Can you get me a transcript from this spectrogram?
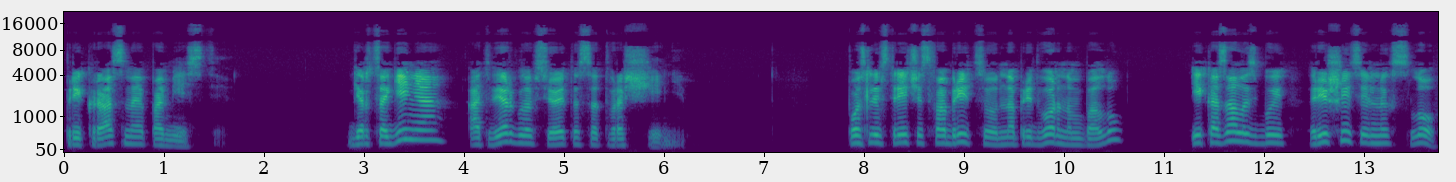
прекрасное поместье. Герцогиня отвергла все это с отвращением. После встречи с Фабрицио на придворном балу и, казалось бы, решительных слов,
